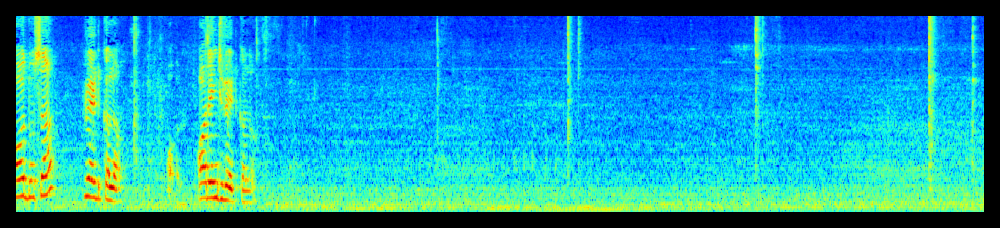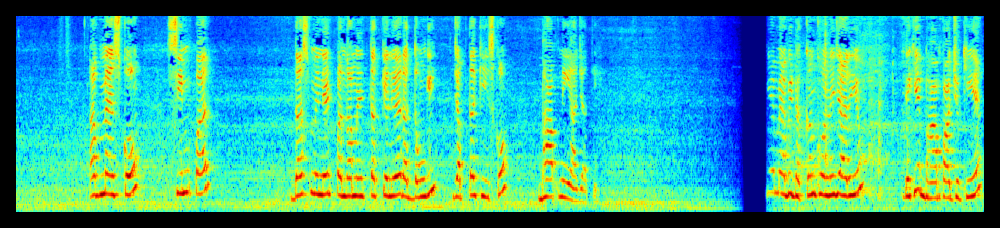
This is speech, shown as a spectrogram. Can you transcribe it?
और दूसरा red colour orange red colour अब मैं इसको सिम पर 10 मिनट 15 मिनट तक के लिए रख दूँगी, जब तक कि इसको भाप नहीं आ जाती। ये मैं अभी ढक्कन खोलने जा रही हूँ। देखिए, भाप आ चुकी है,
